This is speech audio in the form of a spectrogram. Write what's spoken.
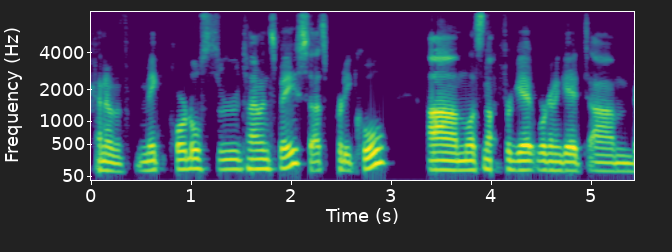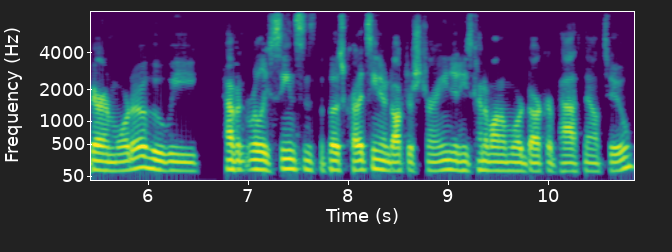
kind of make portals through time and space. So that's pretty cool. Um, let's not forget we're gonna get um, Baron Mordo, who we haven't really seen since the post credit scene in Doctor Strange, and he's kind of on a more darker path now too.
